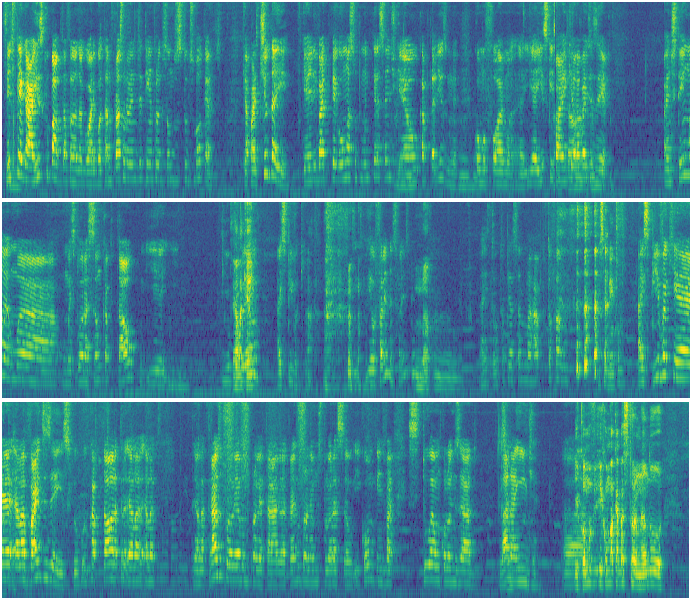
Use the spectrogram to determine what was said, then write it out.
Se a gente pegar isso que o Pablo tá falando agora e botar no próximo programa, a gente já tem a introdução dos estudos subalternos. Que a partir daí, porque ele vai pegou um assunto muito interessante, que é o capitalismo, né? Como forma, e é isso que, vai, que ela vai dizer. A gente tem uma, uma, uma exploração capital e, e, e o Ela problema... quem? A Spivak. Ah, tá. Eu falei, não? Você falei Spivak? Não. É, então eu tô pensando mais rápido que eu tô falando. Isso é bem comum. A Spiva que é, ela vai dizer isso, que o, o capital ela, ela, ela, ela traz o problema do proletário, ela traz um problema de exploração. E como que a gente vai? Se tu é um colonizado lá na Índia. ah, E como, e como acaba se tornando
